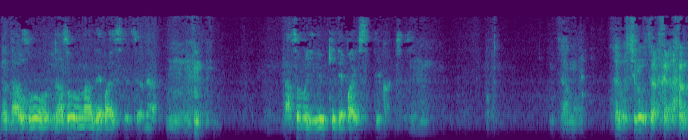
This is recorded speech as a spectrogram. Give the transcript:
うん。謎、謎なデバイスですよね。うん。謎の有機デバイスっていう感じです。じゃあ、あの、最後、白ちゃんが、あの、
